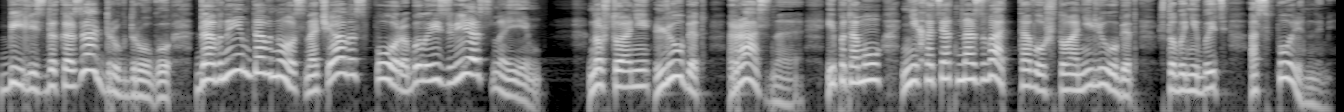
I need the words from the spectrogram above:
бились доказать друг другу, давным-давно с начала спора было известно им, но что они любят разное и потому не хотят назвать того, что они любят, чтобы не быть оспоренными.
